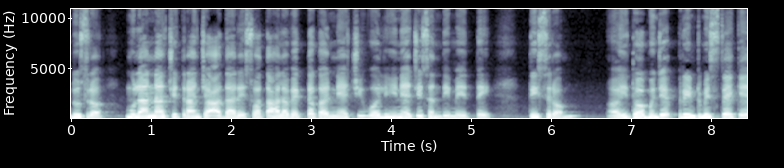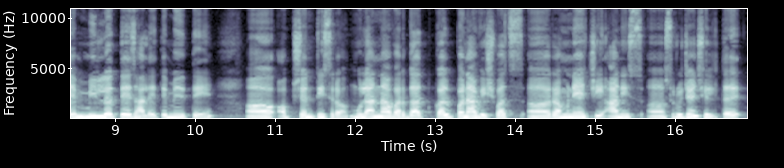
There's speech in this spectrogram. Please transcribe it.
दुसरं मुलांना चित्रांच्या आधारे स्वतःला व्यक्त करण्याची व लिहिण्याची संधी मिळते. तिसरं इथं म्हणजे प्रिंट मिस्टेक आहे मिलते झाले ते मिळते. ऑप्शन तिसरं मुलांना वर्गात कल्पना विश्वास रमण्याची आणि स- सृजनशीलते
